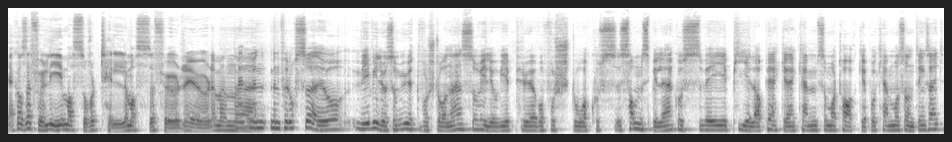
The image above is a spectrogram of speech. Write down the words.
Jeg kan selvfølgelig gi masse og fortelle masse før dere gjør det, men, Men, eh, men, men for oss så er det jo Vi vil jo som utenforstående så vil jo vi prøve å forstå hvordan samspillet, hvordan vei pila peker, hvem som har taket på hvem og sånne ting. sant?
